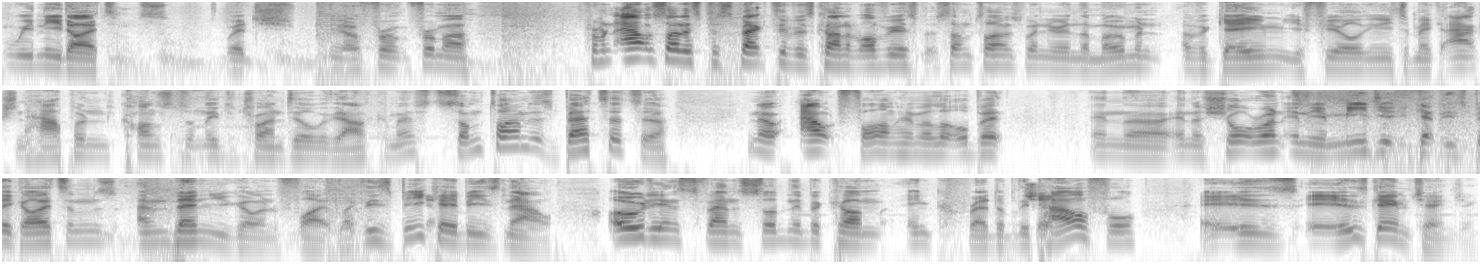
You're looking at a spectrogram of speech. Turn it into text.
we need items, which you know from from a from an outsider's perspective is kind of obvious, but sometimes when you're in the moment of a game, you feel you need to make action happen constantly to try and deal with the alchemist. Sometimes it's better to, you know, out farm him a little bit in the in the short run. In the immediate, you get these big items, and then you go and fight. Like these BKBs now, Odin and Sven suddenly become incredibly powerful. It is it is game changing.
